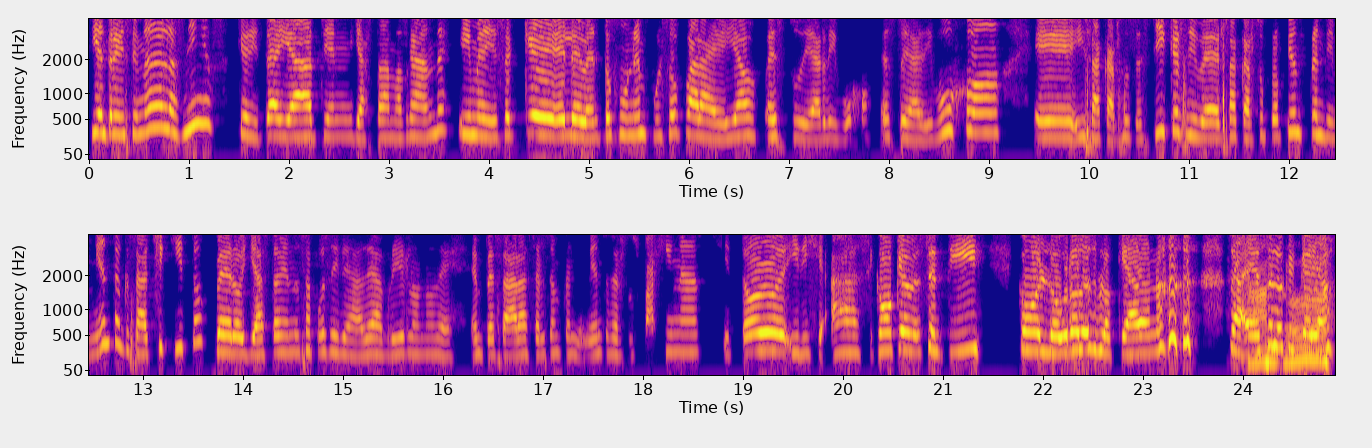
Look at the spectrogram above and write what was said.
Y entrevisté a una de las niñas, que ahorita ya tiene, ya está más grande, y me dice que el evento fue un impulso para ella estudiar dibujo, estudiar dibujo eh, y sacar sus stickers y ver, sacar su propio emprendimiento, aunque sea chiquito, pero ya está viendo esa posibilidad de abrirlo, ¿no? De empezar a hacer su emprendimiento, hacer sus páginas y todo, y dije, ah, así como que me sentí como logro desbloqueado, ¿no? o sea, eso es lo que quería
